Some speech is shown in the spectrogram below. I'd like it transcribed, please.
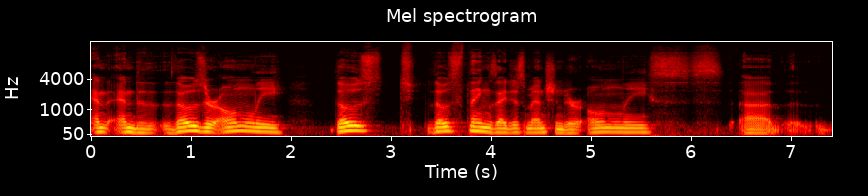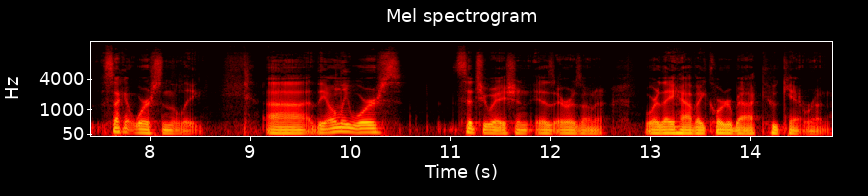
and and those are only those those things I just mentioned are only uh, second worst in the league. Uh, the only worst situation is Arizona, where they have a quarterback who can't run.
